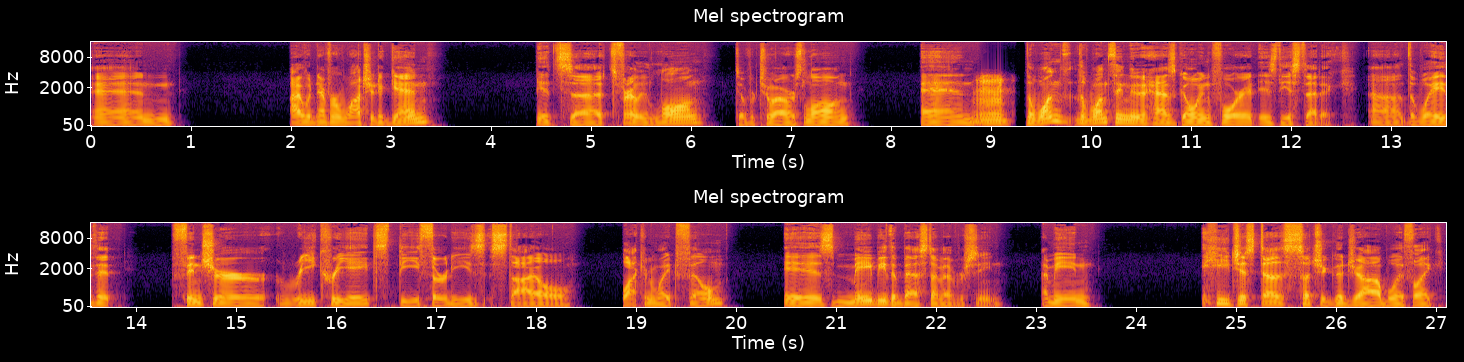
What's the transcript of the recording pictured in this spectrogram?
and I would never watch it again. It's uh, it's fairly long. It's over two hours long, and mm. the one the one thing that it has going for it is the aesthetic. Uh, the way that Fincher recreates the 30s style black and white film is maybe the best I've ever seen. I mean, he just does such a good job with like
